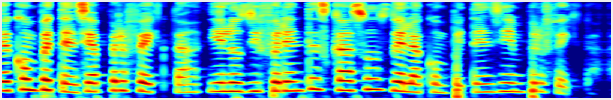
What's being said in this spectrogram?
de competencia perfecta y en los diferentes casos de la competencia imperfecta.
